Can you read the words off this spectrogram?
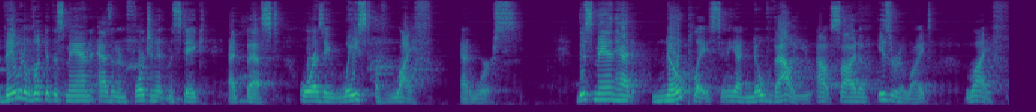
they would have looked at this man as an unfortunate mistake at best, or as a waste of life at worst. This man had no place and he had no value outside of Israelite life.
